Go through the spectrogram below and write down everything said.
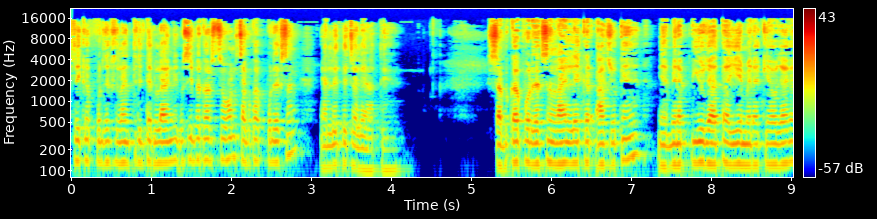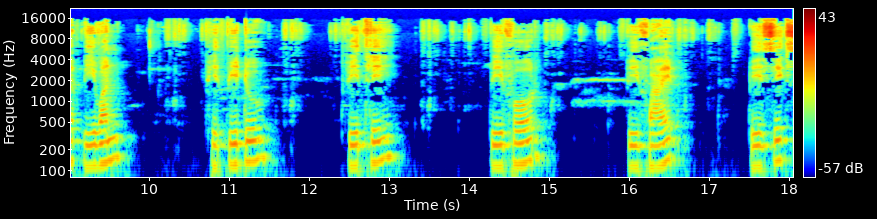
थ्री का प्रोजेक्शन लाइन थ्री तक लाएँगे. उसी प्रकार सेवन सबका प्रोजेक्शन यहाँ लेते चले आते हैं. सबका प्रोजेक्शन लाइन लेकर आ चुके हैं. यह मेरा पी हो जाता है, ये मेरा क्या हो जाएगा? पी वन फिर P two P three P four P five P six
